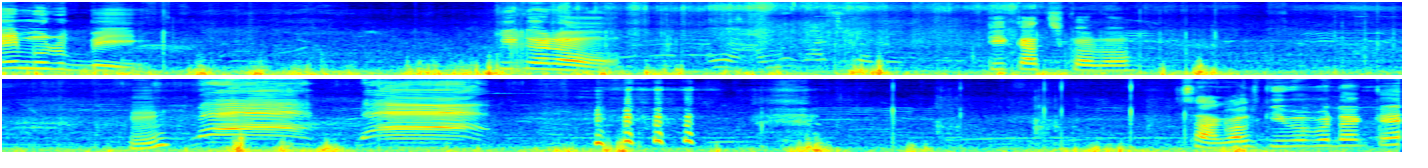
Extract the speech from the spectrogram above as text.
এই মুরব্বি কি করো? কি কাজ করো? হুম? ছাগল কীভাবে ডাকে?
